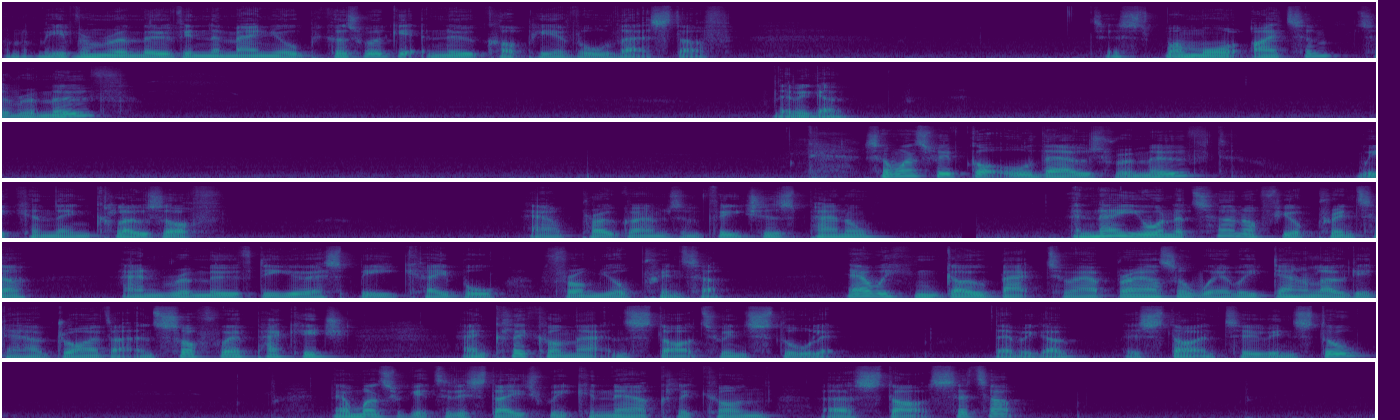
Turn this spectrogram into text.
I'm even removing the manual because we'll get a new copy of all that stuff. Just one more item to remove. There we go. So once we've got all those removed, we can then close off our programs and features panel. And now you want to turn off your printer and remove the USB cable from your printer. Now we can go back to our browser where we downloaded our driver and software package and click on that and start to install it. There we go. It's starting to install. Now once we get to this stage we can now click on uh, start setup.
